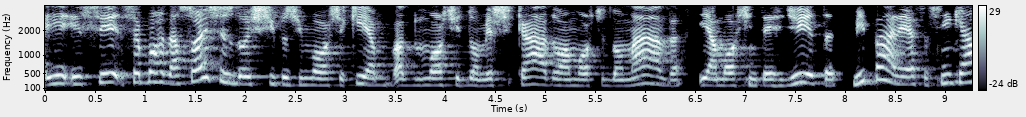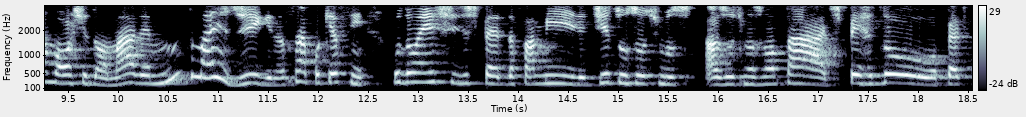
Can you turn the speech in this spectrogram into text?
e, e se, se, abordar só esses dois tipos de morte aqui, a, a, morte domesticada ou a morte domada e a morte interdita, me parece assim que a morte domada é muito mais digna, sabe? Porque assim, o doente se despede da família, dita os últimos, as últimas vontades, perdoa, pede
